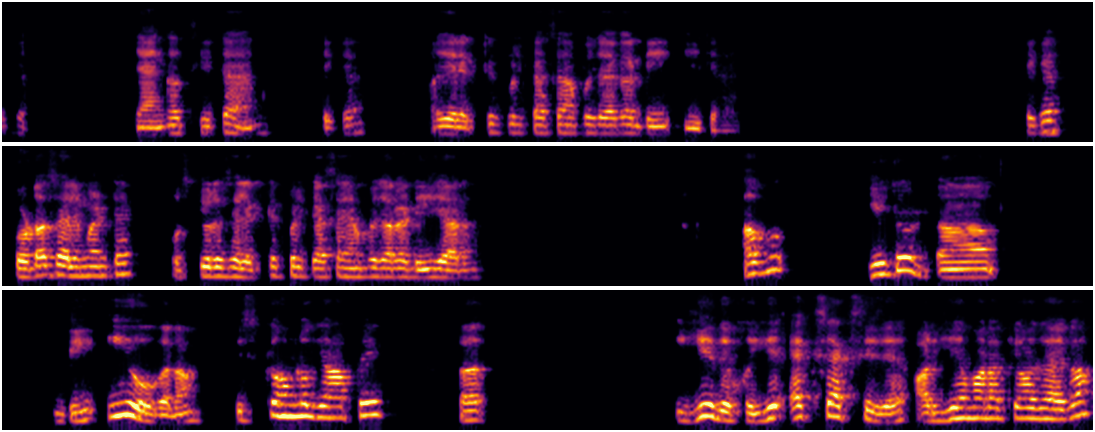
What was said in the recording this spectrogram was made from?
ठीक है, ये एंगल थीटा है, ठीक है, और ये इलेक्ट्रिक फ़ील्ड कैसे यहाँ पे जाएगा डी ई जाएगा। ठीक है? छोटा सा एलिमेंट है उसकी वजह से इलेक्ट्रिक फ़ील्ड कैसे यहाँ पे जा रहा है डी जा रहा है। अब ये जो डीई होगा ना इसको हम लोग यहाँ पे आ, ये देखो ये एक्स एक्सिस है और ये हमारा क्या हो जाएगा?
